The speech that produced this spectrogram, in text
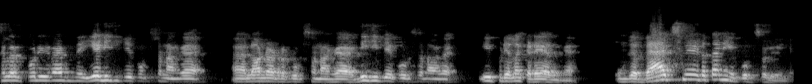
சிலர் கூறுகிறார் இந்த ஏடிஜிபி கூப்பிட்டு சொன்னாங்க லாண்ட் ஆர்டர் கூப்பிட்டு சொன்னாங்க டிஜிபியை கூப்பிட்டு சொன்னாங்க இப்படி எல்லாம் கிடையாதுங்க. உங்க பேட்ச்மேட்டை தான் நீங்க கூப்பிட்டு சொல்லுவீங்க.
